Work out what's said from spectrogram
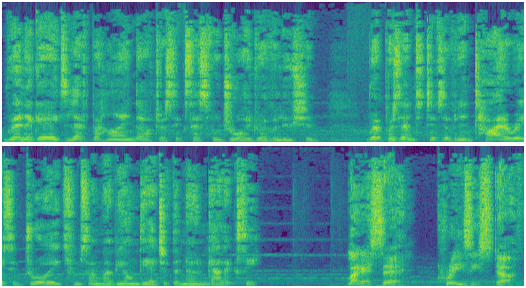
Renegades left behind after a successful droid revolution. Representatives of an entire race of droids from somewhere beyond the edge of the known galaxy. Like I said, crazy stuff.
